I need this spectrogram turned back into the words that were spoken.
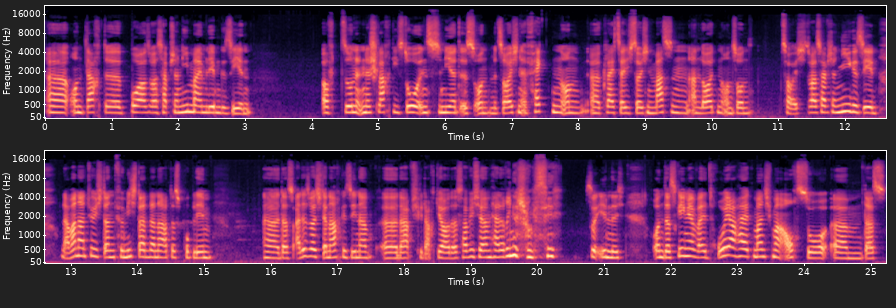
äh, und dachte, boah, sowas habe ich noch nie in meinem Leben gesehen. Auf so eine Schlacht, die so inszeniert ist und mit solchen Effekten und äh, gleichzeitig solchen Massen an Leuten und so ein Zeug. Sowas habe ich noch nie gesehen. Und da war natürlich dann für mich dann danach das Problem, äh, dass alles, was ich danach gesehen habe, äh, da habe ich gedacht, ja, das habe ich ja im Herr der Ringe schon gesehen. so ähnlich. Und das ging mir bei Troja halt manchmal auch so, ähm, dass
